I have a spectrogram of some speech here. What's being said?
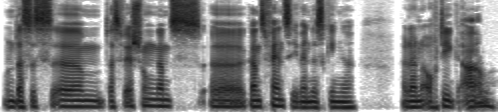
Und das ist, ähm, das wäre schon ganz, äh, ganz fancy, wenn das ginge. Weil dann auch die, ah,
